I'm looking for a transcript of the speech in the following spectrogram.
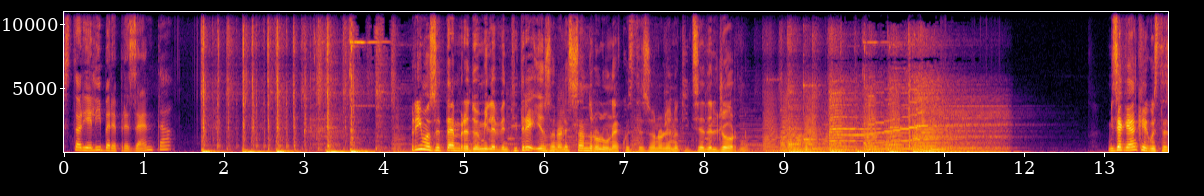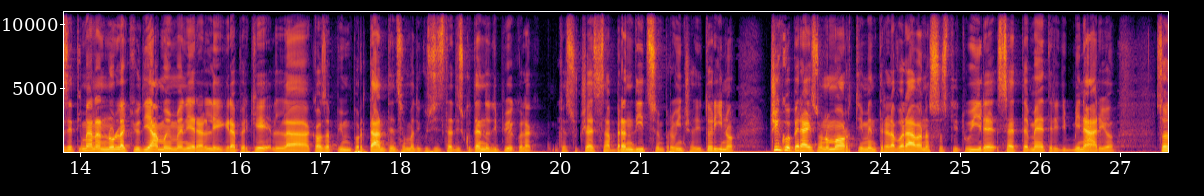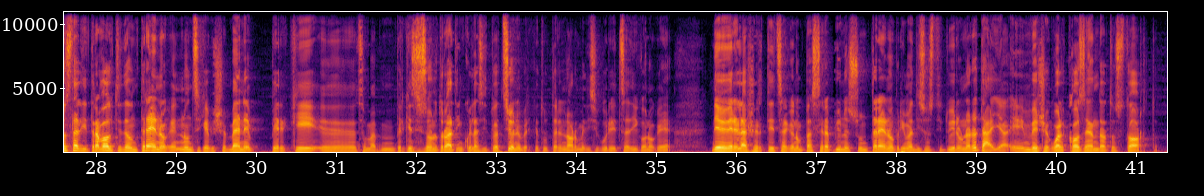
Storie Libere presenta 1 settembre 2023, io sono Alessandro Luna e queste sono le notizie del giorno. Mi sa che anche questa settimana non la chiudiamo in maniera allegra perché la cosa più importante insomma, di cui si sta discutendo di più è quella che è successa a Brandizzo in provincia di Torino. Cinque operai sono morti mentre lavoravano a sostituire 7 metri di binario. Sono stati travolti da un treno che non si capisce bene perché, eh, insomma, perché si sono trovati in quella situazione, perché tutte le norme di sicurezza dicono che deve avere la certezza che non passerà più nessun treno prima di sostituire una rotaia e invece qualcosa è andato storto.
